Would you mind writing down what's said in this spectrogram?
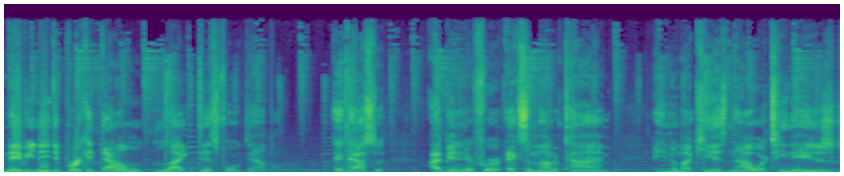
Maybe you need to break it down like this, for example. Hey, Pastor, I've been here for X amount of time, and you know my kids now are teenagers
